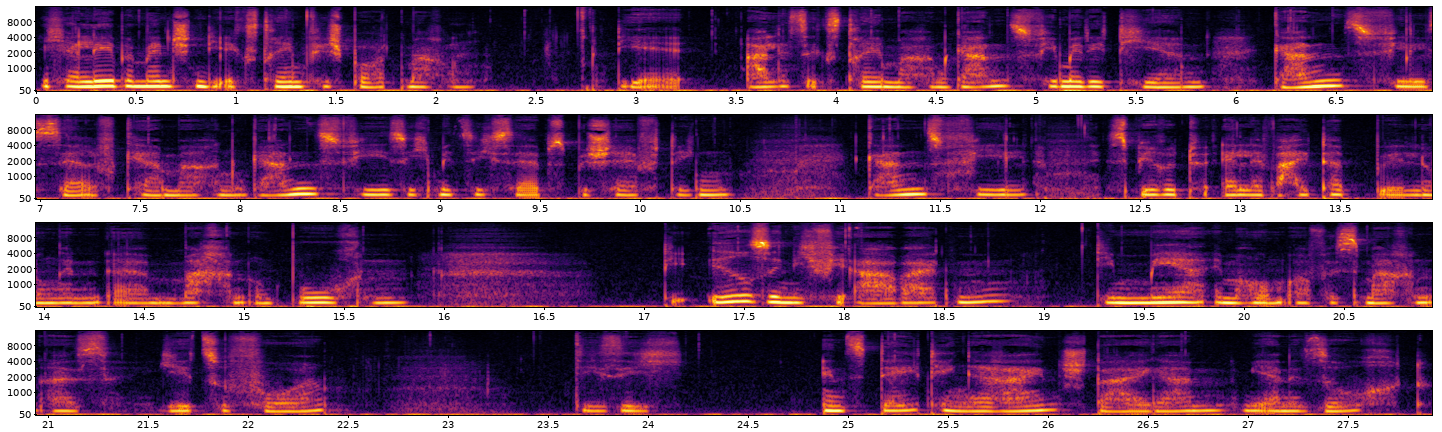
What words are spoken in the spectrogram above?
Ich erlebe Menschen, die extrem viel Sport machen, die alles extrem machen, ganz viel meditieren, ganz viel Self-Care machen, ganz viel sich mit sich selbst beschäftigen, ganz viel spirituelle Weiterbildungen äh, machen und buchen, die irrsinnig viel arbeiten, die mehr im Homeoffice machen als je zuvor, die sich ins Dating reinsteigern wie eine Sucht,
